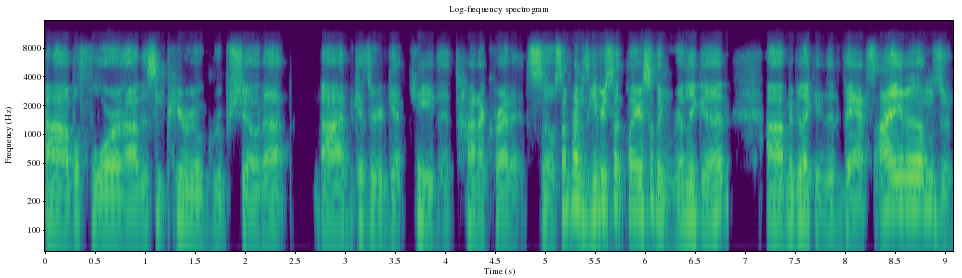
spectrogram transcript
uh, before uh, this Imperial group showed up. Uh, because they're gonna get paid a ton of credits. So sometimes give your player something really good, uh, maybe like an advanced items or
